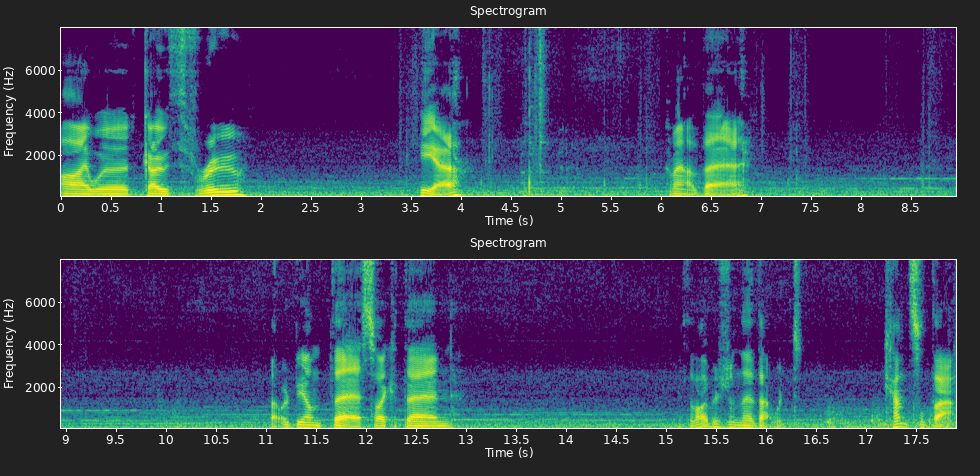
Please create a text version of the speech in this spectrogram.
I would go through here come out of there. That would be on there, so I could then... If the light library's on there, that would cancel that.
